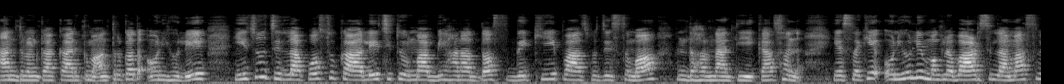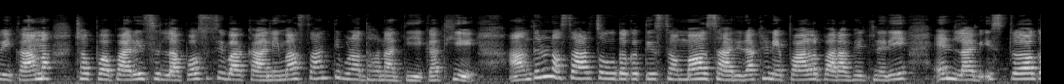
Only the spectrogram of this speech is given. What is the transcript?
आन्दोलनका कार्यक्रम अन्तर्गत उनीहरूले हिजो जिल्ला पशु कार्यालय चितवनमा बिहान दसदेखि पाँच बजेसम्म धरना दिएका छन्। यसअघि उनीहरूले मंगलबार जिल्लामा सबै काम ठप्प पारी जिल्ला पशु सेवा शान्तिपूर्ण धरना दिएका थिए। आन्दोलन असार चौध गतेसम्म जारी राख्ने Nepal paraveterinary and livestock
